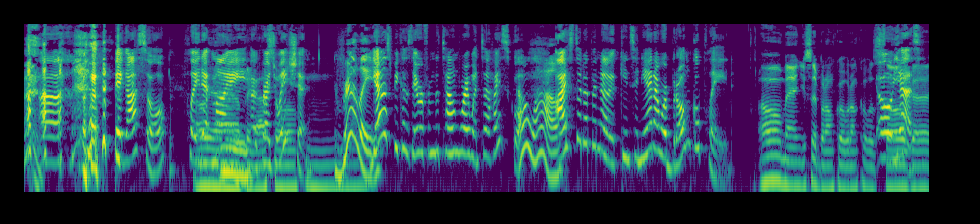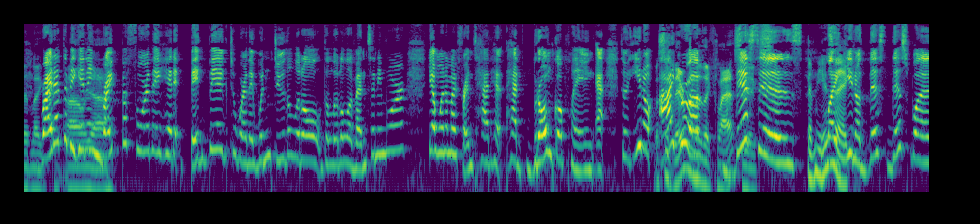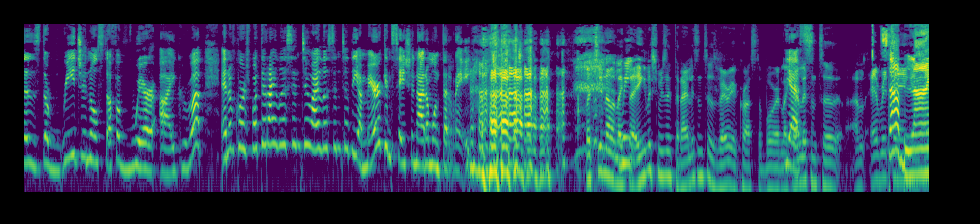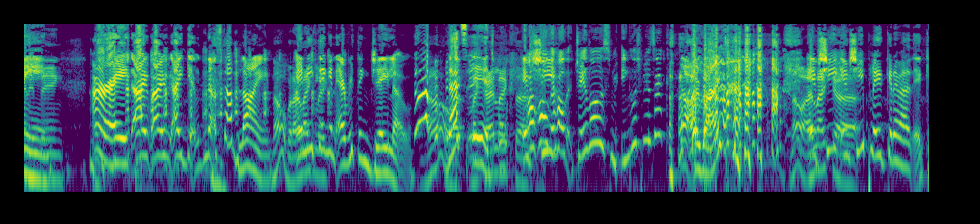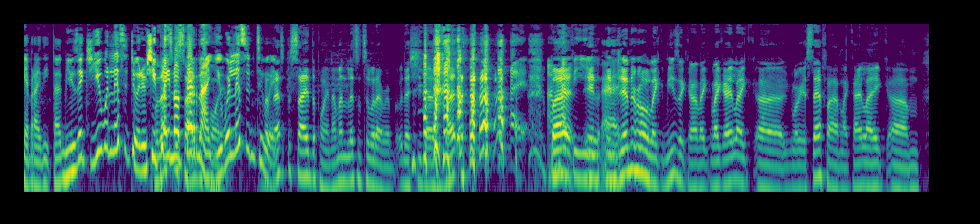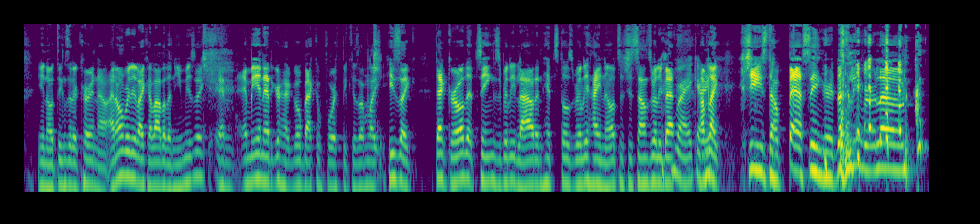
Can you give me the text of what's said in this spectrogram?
uh, Pegaso played Oh, at yeah, my Pegaso. uh, graduation. Mm. Really? Yes, because they were from the town where I went to high school. Oh wow. I stood up in a quinceañera where Bronco played. Oh man, you said Bronco. Bronco was Oh so yes, good. Like right at the oh, beginning, yeah. right before they hit it big, big to where they wouldn't do the little the little events anymore. Yeah, one of my friends had had Bronco playing at. So you know, Well, see, I grew one up. of the classics. This is The music. like you know this this was the regional stuff of where I grew up, and of course, what did I listen to? I listened to the American station out of Monterrey. But you know, like We- the English music that I listen to is very across the board. Like I Yes. listen to uh, everything. Stop and lying. anything. All right, I, I, I get. No, stop lying. No, but I anything like- and everything J Lo. No, That's like, it. I like the. If oh, hold she- it, hold it. J Lo's English music. All right. no, I if like. she uh, if she played quebra- quebradita music, you would listen to it. If she well, played that's beside the Noterna, you would listen to But it. That's beside the point. I'm gonna listen to whatever that she does. But, But you. in, in general, like music, I like like I like uh, Gloria Estefan. Like I like um, you know things that are current now. I don't really like a lot of the new music, and, and me and Edgar had go back and forth because I'm like he's like that girl that sings really loud and hits those really high notes and she sounds really bad. Carey. I'm like she's the best singer. Don't leave her alone.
